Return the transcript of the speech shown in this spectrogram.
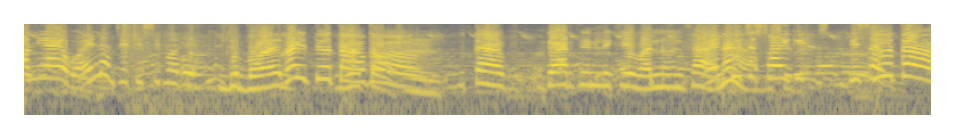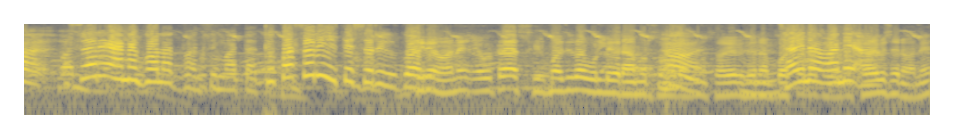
अन्याय भएन जेठी श्रीमती खै त्यो त अब उता गार्जेनले के भन्नुहुन्छ होइन? त्यो त सरी आना गलत भन्छु म त। त्यो कसरी त्यसरी गर्नु किनभने एउटा श्रीमती त उसले राम्रोसँग भने- सकेको छैन भने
